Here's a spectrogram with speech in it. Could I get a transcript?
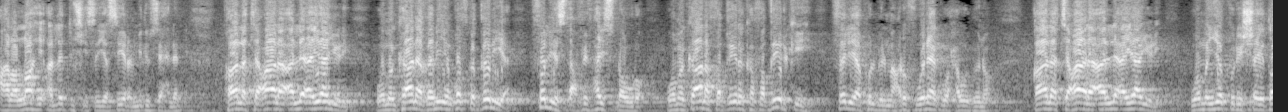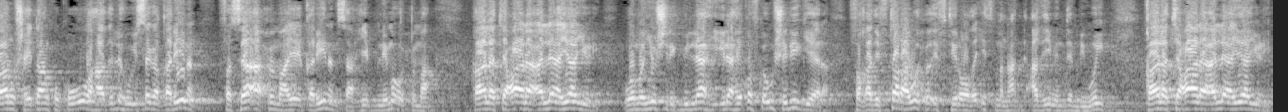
cala allaahi alla dushiisa yasiiran midu sahlan. Qaala tacaala alle ayaa yidhi waman kaana haniyan qofka qaniya falyastacfif hays dhowro. Waman kaana faqiiran ka faqiirkiihi falyakul bilmacruuf wanaag waxa uu cuno. Qaala tacaala alle ayaa yidhi waman yakun ishayطaanu shayطaanku kuu u ahaada lahu isaga qariinan fasaa'a xumaayay qariinan saaxiibnimo u xumaa qaala tacaala alle ayaa yidhi waman yushrik billaahi ilaahay qofka u shariig yeela faqad iftaraa wuxuu iftirooday iman cadiiman dembi weyn. Qaala tacaala alle ayaa yidhi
